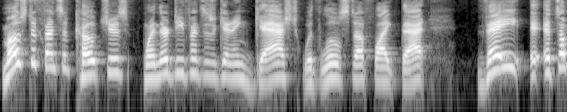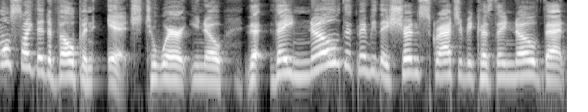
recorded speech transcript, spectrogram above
Most defensive coaches, when their defenses are getting gashed with little stuff like that, they it's almost like they develop an itch to where you know that they know that maybe they shouldn't scratch it because they know that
